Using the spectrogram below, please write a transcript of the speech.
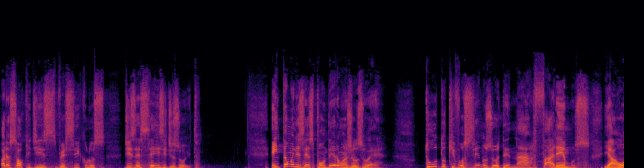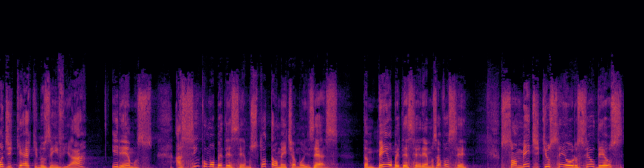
Olha só o que diz versículos 16 e 18. Então eles responderam a Josué: Tudo que você nos ordenar, faremos, e aonde quer que nos enviar, iremos. Assim como obedecemos totalmente a Moisés, também obedeceremos a você. Somente que o Senhor, o seu Deus,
